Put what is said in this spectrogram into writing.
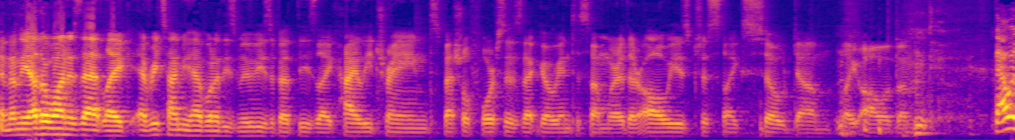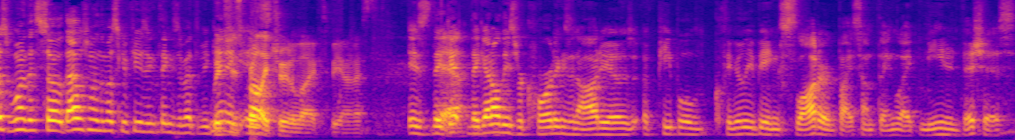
And then the other one is that like every time you have one of these movies about these like highly trained special forces that go into somewhere, they're always just like so dumb, like all of them, That was one of the so that was one of the most confusing things about the beginning. which is probably true to life, to be honest. Is they Yeah. get they get all these recordings and audios of people clearly being slaughtered by something like mean and vicious,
